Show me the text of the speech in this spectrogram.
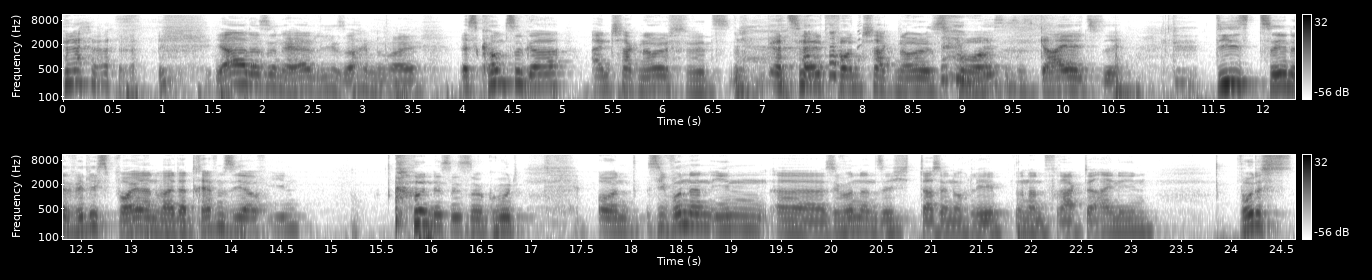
ja, da sind herrliche Sachen dabei. Es kommt sogar ein Chuck Norris-Witz erzählt von Chuck Norris vor. Das ist das Geilste. Die Szene will ich spoilern, weil da treffen sie auf ihn und es ist so gut. Und sie wundern ihn, äh, sie wundern sich, dass er noch lebt. Und dann fragt der eine ihn, wurdest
